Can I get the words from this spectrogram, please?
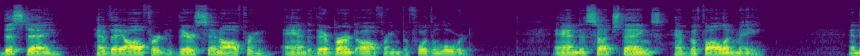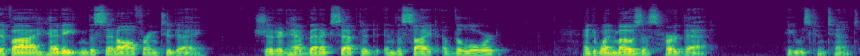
this day have they offered their sin offering and their burnt offering before the Lord. And such things have befallen me. And if I had eaten the sin offering today, should it have been accepted in the sight of the Lord? And when Moses heard that, he was content.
